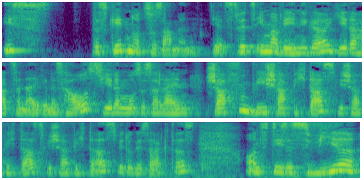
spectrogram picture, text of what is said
ist das geht nur zusammen. Jetzt wird's immer weniger. Jeder hat sein eigenes Haus. Jeder muss es allein schaffen. Wie schaffe ich das? Wie schaffe ich das? Wie schaffe ich das? Wie du gesagt hast. Und dieses Wir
